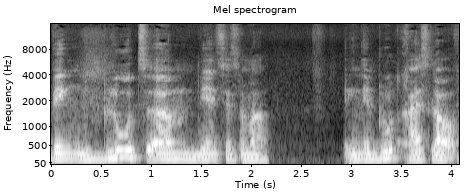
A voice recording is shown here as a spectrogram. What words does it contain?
wegen Blut, ähm, wie nennt es jetzt nochmal? Wegen dem Blutkreislauf.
